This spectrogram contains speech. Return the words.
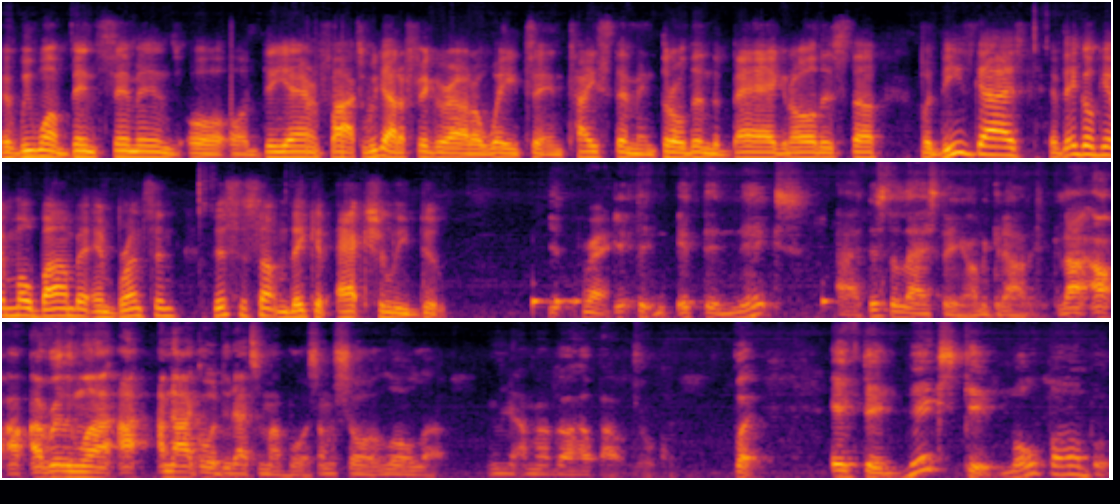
if we want Ben Simmons or or De'Aaron Fox, we got to figure out a way to entice them and throw them the bag and all this stuff. But these guys, if they go get Mo Bamba and Brunson, this is something they could actually do. right. If the if the Knicks, all right, this is the last thing. I'm gonna get out of it because I, I I really want. I, I'm not gonna do that to my boss. I'm gonna show a little love. I'm gonna go help out real quick. But if the Knicks get Mo Bamba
